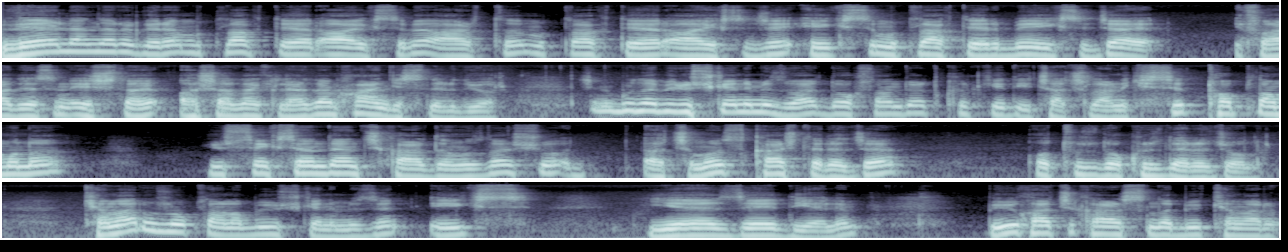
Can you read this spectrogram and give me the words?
Verilenlere göre mutlak değer a eksi b artı mutlak değer a eksi c eksi mutlak değer b eksi c ifadesinin eşit aşağıdakilerden hangisidir diyor. Şimdi burada bir üçgenimiz var. 94 47 iç açıların ikisi. Toplamını 180'den çıkardığımızda şu açımız kaç derece? 39 derece olur. Kenar uzunluklarına bu üçgenimizin x, y, z diyelim. Büyük açı karşısında büyük kenar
